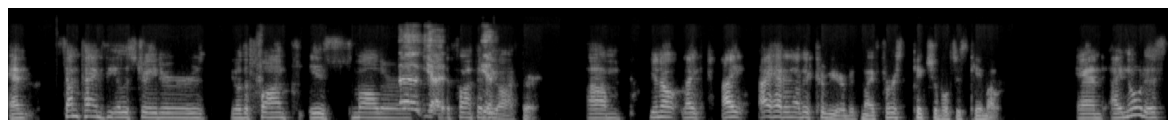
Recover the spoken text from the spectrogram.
and sometimes the illustrators, you know, the font is smaller. Uh, yeah, the font of the author. Um, you know, like I I had another career, but my first picture book just came out, and I noticed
